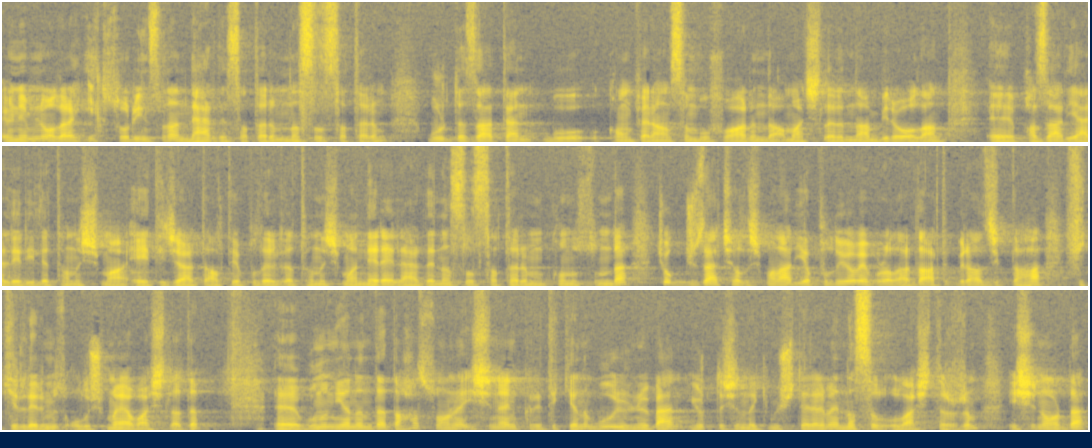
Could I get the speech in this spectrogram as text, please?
önemli olarak ilk soru insana nerede satarım, nasıl satarım? Burada zaten bu konferansın, bu fuarın da amaçlarından biri olan e, pazar yerleriyle tanışma, e-ticaret altyapılarıyla tanışma, nerelerde nasıl satarım konusunda çok güzel çalışmalar yapılıyor ve buralarda artık birazcık daha fikirlerimiz oluşmaya başladı. E, bunun yanında daha sonra işin en kritik yanı bu ürünü ben yurt dışındaki müşterilerime nasıl ulaştırırım? İşin orada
